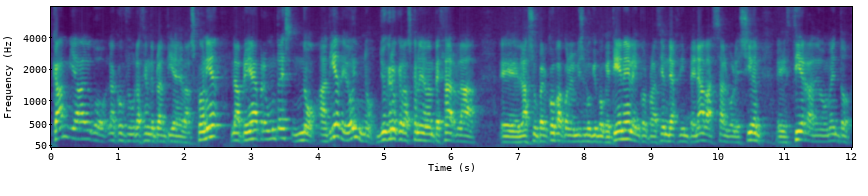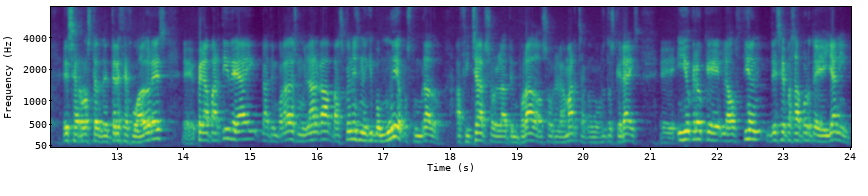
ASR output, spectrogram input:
¿Cambia algo la configuración de plantilla de Basconia? La primera pregunta es no, a día de hoy no. Yo creo que Basconia va a empezar la, eh, la Supercopa con el mismo equipo que tiene, la incorporación de Agdin Penaba, salvo lesión, eh, cierra de momento ese roster de 13 jugadores, pero a partir de ahí la temporada es muy larga, Basconia es un equipo muy acostumbrado a fichar sobre la temporada o sobre la marcha, como vosotros queráis, y yo creo que la opción de ese pasaporte de Yanin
